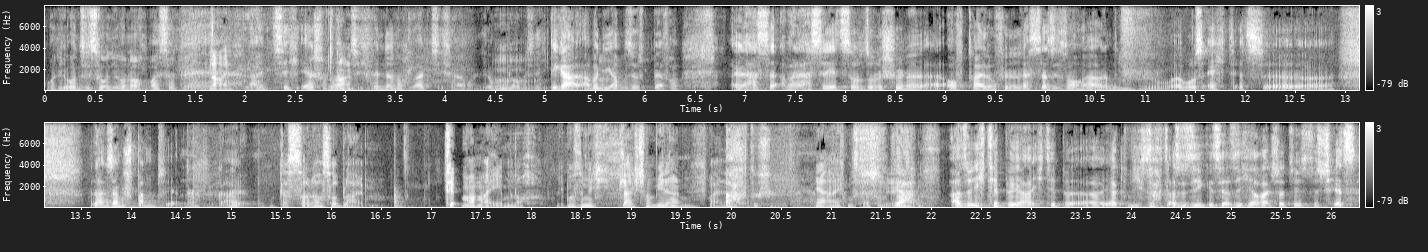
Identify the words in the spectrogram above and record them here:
Union, siehst du Union noch? Meister? Nee. Nein. Leipzig, eher schon Leipzig. Wenn dann noch Leipzig, ja, Union glaube ich nicht. Egal, aber die haben es ja mehrfach. Äh, Da hast du, aber da hast du jetzt so, so eine schöne äh, Aufteilung für den Rest der Saison, ja, damit, wo es echt jetzt äh, langsam spannend wird. Ne? Geil. Das soll auch so bleiben. Tippen wir mal eben noch. Ich muss nämlich gleich schon wieder, weiß Ach du schon wieder, ja. ja, ich muss gleich schon wieder. Ja, also ich tippe, ja, ich tippe. Äh, ja, wie gesagt, also Sieg ist ja sicher rein statistisch jetzt.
